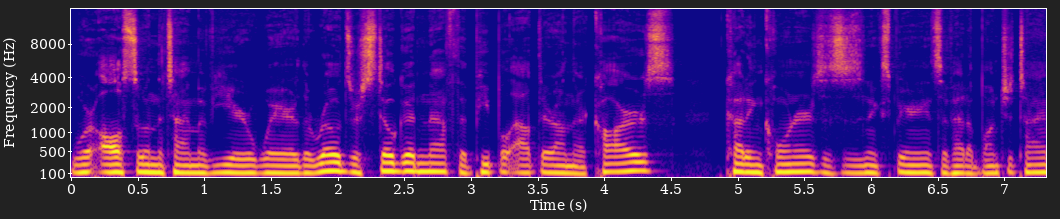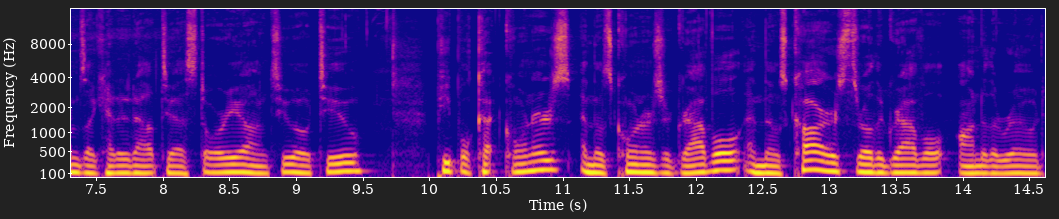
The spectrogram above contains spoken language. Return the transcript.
We're also in the time of year where the roads are still good enough that people out there on their cars cutting corners. This is an experience I've had a bunch of times, like headed out to Astoria on 202. People cut corners, and those corners are gravel, and those cars throw the gravel onto the road.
